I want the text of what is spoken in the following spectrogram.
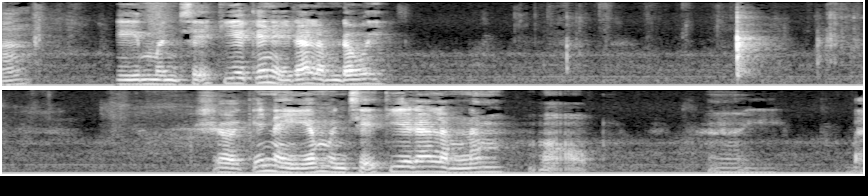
Đó thì mình sẽ chia cái này ra làm đôi. Rồi cái này mình sẽ chia ra làm năm. Một hai ba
